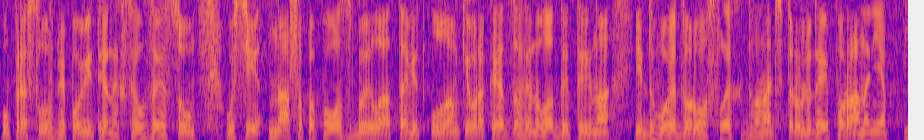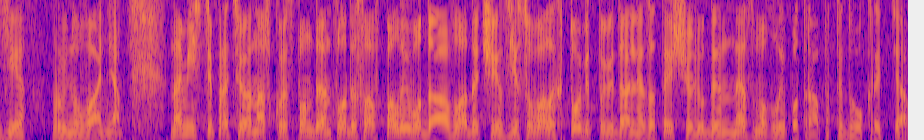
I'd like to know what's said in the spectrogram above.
у прес-службі повітряних сил ЗСУ. Усі наша ППО збила, та від уламків ракет загинула дитина і двоє дорослих. 12 людей поранені. Є руйнування. На місці працює наш кореспондент Владислав Паливода. Влада чи з'ясували, хто відповідальний за те, що люди не змогли потрапити до укриття?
